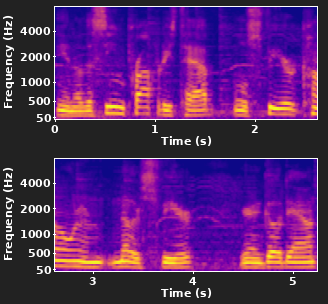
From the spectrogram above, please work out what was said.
you know, the scene properties tab, little sphere, cone, and another sphere. You're going to go down,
